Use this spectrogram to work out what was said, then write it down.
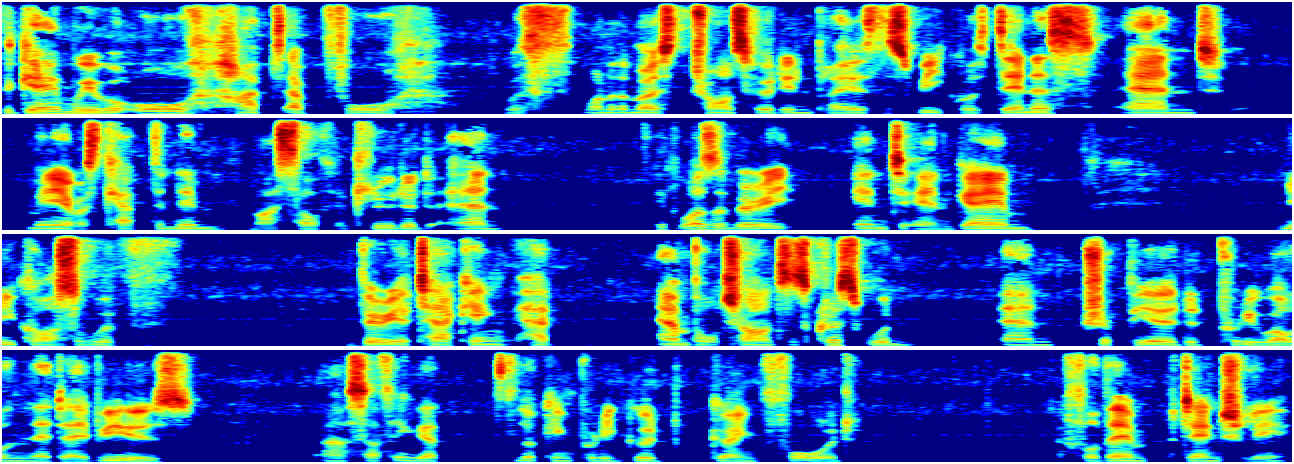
The game we were all hyped up for with one of the most transferred in players this week was Dennis, and many of us captained him, myself included, and it was a very end to end game. Newcastle were very attacking, had ample chances. Chris Wood and Trippier did pretty well in their debuts, uh, so I think that's looking pretty good going forward for them potentially.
